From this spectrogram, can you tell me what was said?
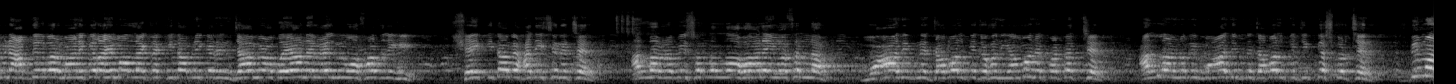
ইবনে আব্দুল বার মালিক রহিমাল্লাহ একটা কিতাব লিখেছেন জামিউ বায়ানুল ইলমি ওয়া ফাজলিহি। সেই কিতাবে হাদিস এনেছেন আল্লাহ নবী সাল্লাল্লাহু আলাইহি ওয়াসাল্লাম মুআদ ইবনে জাবালকে যখন ইয়ামানে পাঠাচ্ছেন আল্লাহ নবী মুআদ ইবনে জাবালকে জিজ্ঞেস করছেন, বিমা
